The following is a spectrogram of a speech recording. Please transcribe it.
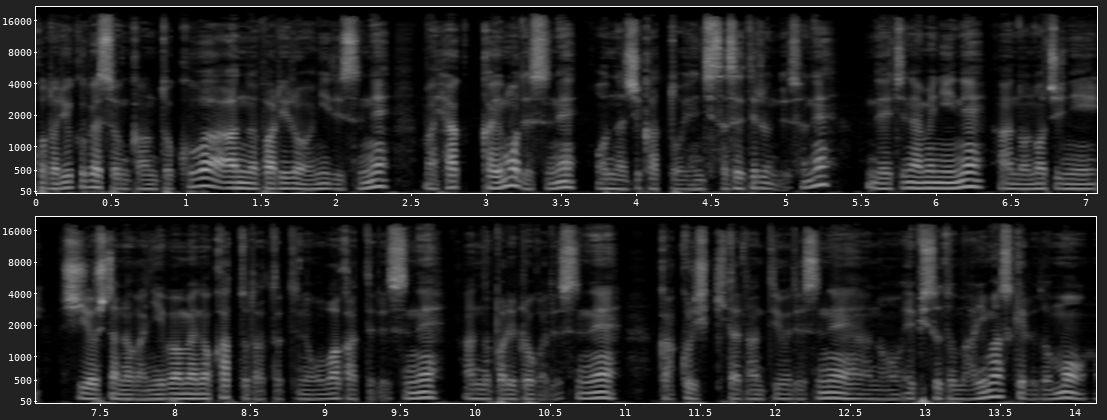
このリュク・ベソン監督はアンヌ・パリローにですね、まあ、100回もですね、同じカットを演じさせてるんですよね。で、ちなみにね、あの、後に使用したのが2番目のカットだったっていうのを分かってですね、アンヌ・パリローがですね、がっくり来たなんていうですね、あの、エピソードもありますけれども、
